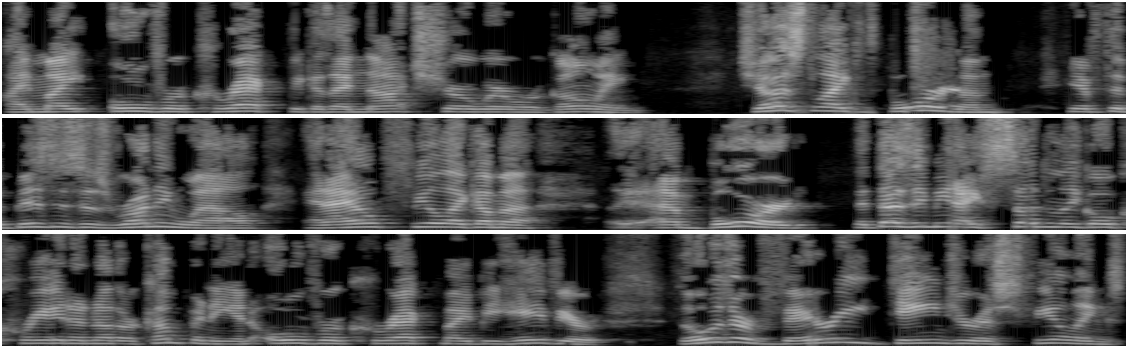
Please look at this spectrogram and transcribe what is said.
I might overcorrect because I'm not sure where we're going. Just like boredom, if the business is running well and I don't feel like I'm a I'm bored, That doesn't mean I suddenly go create another company and overcorrect my behavior. Those are very dangerous feelings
